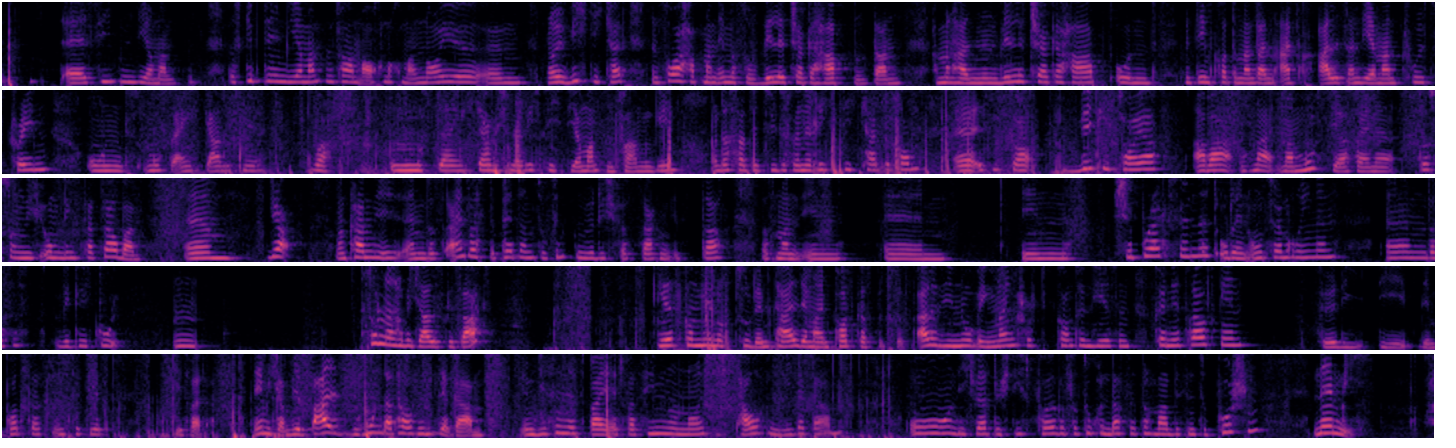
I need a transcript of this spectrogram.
äh, sieben Diamanten. Das gibt dem Diamantenfarm auch nochmal neue, ähm, neue Wichtigkeit, denn vorher hat man immer so Villager gehabt und dann hat man halt einen Villager gehabt und mit dem konnte man dann einfach alles an Diamant-Tools traden und musste eigentlich gar nicht mehr, boah, musste eigentlich gar nicht mehr richtig Diamantenfarmen gehen. Und das hat jetzt wieder seine Richtigkeit bekommen. Äh, es ist zwar wirklich teuer, aber ich meine, man muss ja seine Rüstung nicht unbedingt verzaubern. Ähm, ja, man kann die, ähm, das einfachste Pattern zu finden, würde ich fast sagen, ist das, dass man in, ähm, in Shipwrecks findet oder in Ozeanruinen. Ähm, das ist wirklich cool. Mhm. So, dann habe ich alles gesagt. Jetzt kommen wir noch zu dem Teil, der meinen Podcast betrifft. Alle, die nur wegen Minecraft-Content hier sind, können jetzt rausgehen. Für die, die den Podcast interessiert, geht's weiter. Nämlich haben wir bald die 100.000 Wiedergaben. Wir sind jetzt bei etwa 97.000 Wiedergaben. Und ich werde durch diese Folge versuchen, das jetzt nochmal ein bisschen zu pushen. Nämlich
